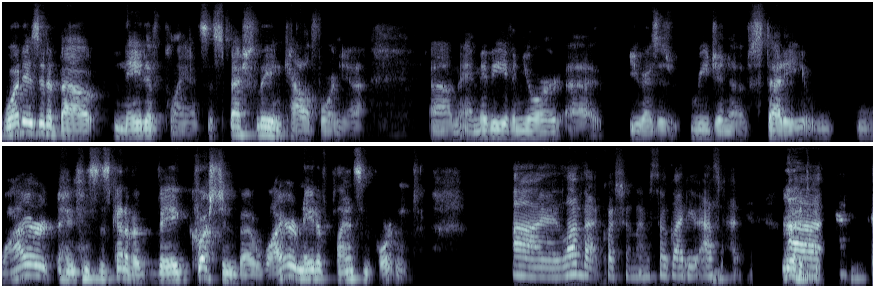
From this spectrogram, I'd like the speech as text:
what is it about native plants especially in california um, and maybe even your uh, you guys' region of study, why are this is kind of a vague question, but why are native plants important? I love that question. I'm so glad you asked it. Uh,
